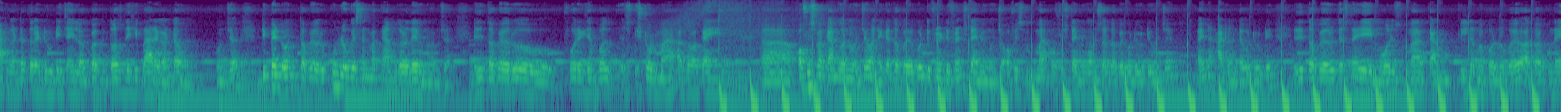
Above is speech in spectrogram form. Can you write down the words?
आठ घन्टा तर ड्युटी चाहिँ लगभग दसदेखि बाह्र घन्टा हुन्छ डिपेन्ड अन तपाईँहरू कुन लोकेसनमा काम गर्दै हुनुहुन्छ। यदि तपाईँहरू फर इक्जाम्पल स्टोरमा अथवा काहीँ अफिसमा काम गर्नुहुन्छ भनेको तपाईँहरूको डिफ्रेन्ट डिफ्रेन्ट टाइमिङ हुन्छ। अफिसमा अफिस टाइमिङ अनुसार तपाईँको ड्युटी हुन्छ होइन? आठ घन्टाको ड्युटी यदि तपाईँहरू त्यस्तै मोल्समा काम क्लिनरमा पर्नुभयो अथवा कुनै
